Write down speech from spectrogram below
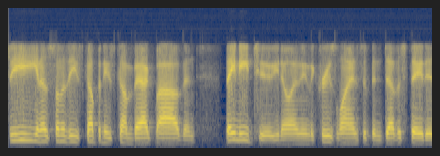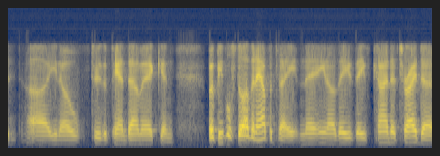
see, you know, some of these companies come back, Bob, and they need to. You know, I mean, the cruise lines have been devastated, uh, you know, through the pandemic, and but people still have an appetite, and they, you know, they they've kind of tried to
